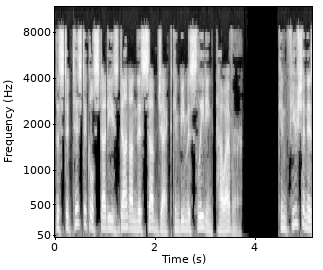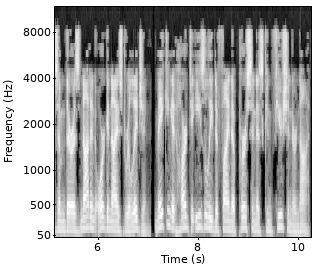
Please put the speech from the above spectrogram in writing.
The statistical studies done on this subject can be misleading, however. Confucianism there is not an organized religion, making it hard to easily define a person as Confucian or not.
